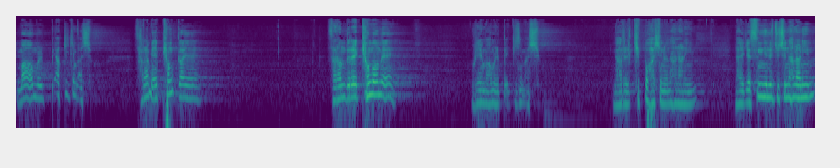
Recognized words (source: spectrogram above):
마음을 빼앗기지 마시고 사람의 평가에 사람들의 경험에 우리의 마음을 뺏기지 마시고 나를 기뻐하시는 하나님, 나에게 승리를 주신 하나님,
